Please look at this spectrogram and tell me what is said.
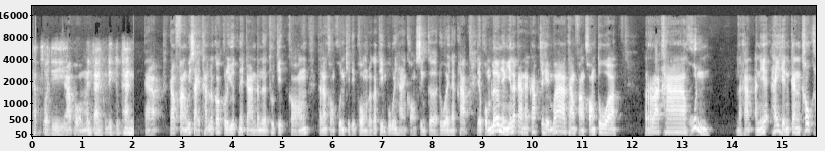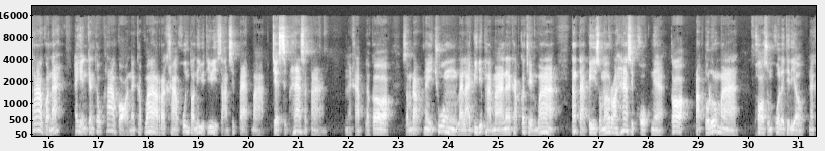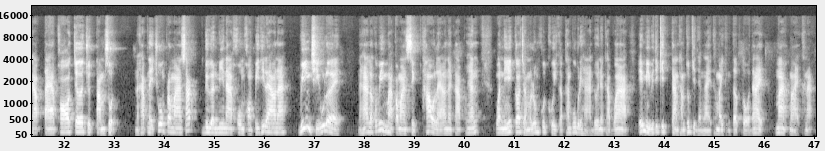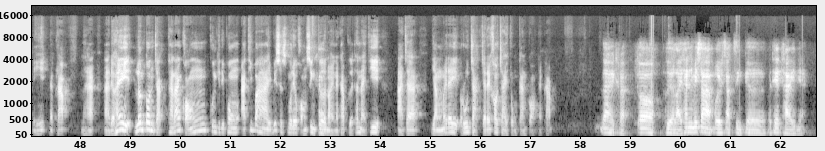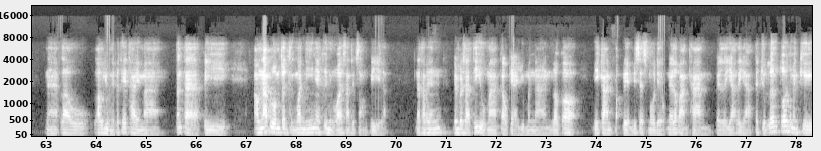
ครับสวัสดีครับผมเป็นแฟนคุณอิกทุกท่านครับรับฟังวิสัยทัศน์แล้วก็กลยุทธ์ในการดำเนินธุรกิจของทางด้านของคุณกิติพงศ์แล้วก็ทีมผู้บริหารของซิงเกอร์ด้วยนะครับ เดี๋ยวผมเริ่มอย่างนี้แล้วกันนะครับ จะเห็นว่าทางฝั่งของตัวราคาหุ้น นะครับ อันนี้ให้เห็นกันคร่าวๆก่อนนะ ให้เห็นกันคร่าวๆก่อนนะครับว่าราคาหุ้นตอนนี้อยู่ที่ 38 บาท 75 สตางค์นะครับ แล้วก็สำหรับในช่วงหลาย ๆ ปีที่ผ่านมานะครับ ก็จะเห็นว่าตั้งแต่ปี 2556 เนี่ยก็ปรับตัวลดลงมาพอสมควรเลยทีเดียวนะครับ แต่พอเจอจุดต่ำสุดนะครับในช่วงประมาณสักเดือนมีนาคมของปีที่แล้วนะวิ่งฉิวเลย นะฮะเราก็วิ่งมาประมาณ 10 เท่าแล้วนะครับ เพราะฉะนั้นวันนี้ก็จะมาร่วมพูดคุยกับท่านผู้บริหารด้วยนะครับว่าเอ๊ะมีวิธีคิดการทำธุรกิจยังไงทำไมถึงเติบโตได้มากมายขนาดนี้นะครับนะฮะอ่าเดี๋ยวให้เริ่มต้นจากทางด้านของคุณกิติพงศ์อธิบาย business model ของซิงเกอครัร์บหน่อยนะครับเผื่อท่านไหนที่อาจจะยังไม่ได้รู้จักจะได้เข้าใจตรงกันก่อนนะครับได้ครับก็เผื่อหลายท่านยังไม่ทราบบริษัทซิงเกอร์ประเทศไทยเนี่ยนะฮะเราเราอยู่ในประเทศไทยมาตั้งแต่ปี เอานับรวมจนถึงวันนี้เนี่ยคือ 132 ปีละนะครับเพราะฉะนั้นเป็นบริษัทที่อยู่มาเก่าแก่อยู่มานาน แล้วก็มีการปรับเปลี่ยน business model ในระหว่างทางเป็นระยะระยะ แต่จุดเริ่มต้นมันคือ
